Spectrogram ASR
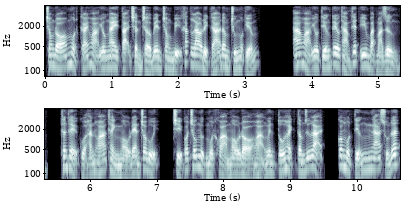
trong đó một cái hỏa yêu ngay tại trần chờ bên trong bị khắc lao địch đá đâm trúng một kiếm. A hỏa yêu tiếng kêu thảm thiết im bặt mà dừng, thân thể của hắn hóa thành màu đen cho bụi, chỉ có chỗ ngực một khỏa màu đỏ hỏa nguyên tố hạch tâm giữ lại, có một tiếng ngã xuống đất,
